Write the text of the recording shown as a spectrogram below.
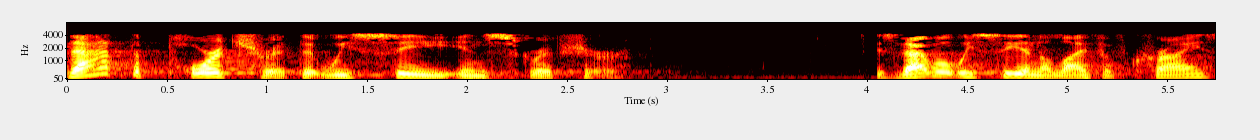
that the portrait that we see in Scripture? Is that what we see in the life of Christ?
